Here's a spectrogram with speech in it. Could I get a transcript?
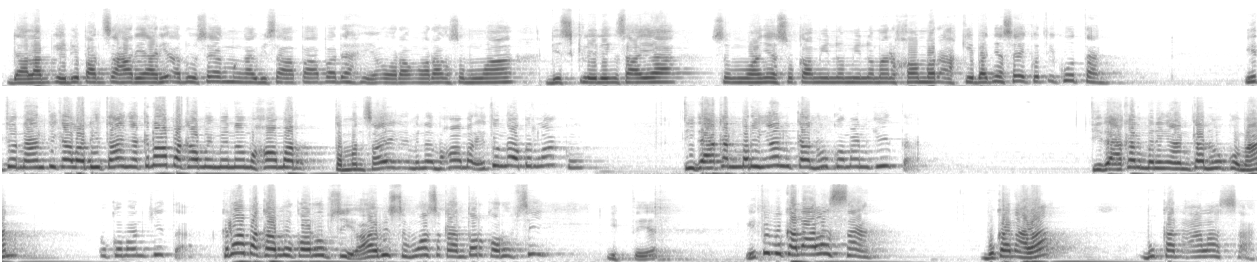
dalam kehidupan sehari-hari aduh saya nggak bisa apa-apa dah ya orang-orang semua di sekeliling saya semuanya suka minum minuman khamar akibatnya saya ikut-ikutan. Itu nanti kalau ditanya kenapa kamu minum khamar teman saya minum khamar itu nggak berlaku. Tidak akan meringankan hukuman kita. Tidak akan meringankan hukuman hukuman kita. Kenapa kamu korupsi? Habis semua sekantor korupsi, gitu ya. Itu bukan alasan. Bukan ala, bukan alasan.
